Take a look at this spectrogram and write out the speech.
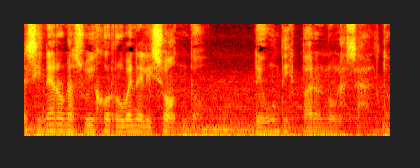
asesinaron a su hijo Rubén Elizondo de un disparo en un asalto.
